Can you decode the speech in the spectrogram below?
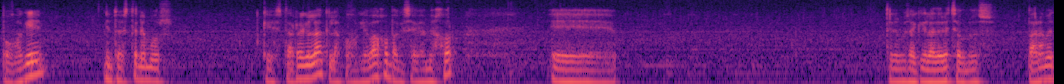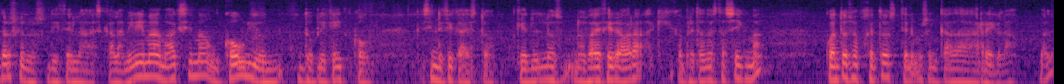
pongo aquí. Y entonces tenemos que esta regla, que la pongo aquí abajo para que se vea mejor. Eh, tenemos aquí a la derecha unos parámetros que nos dicen la escala mínima, máxima, un cone y un duplicate cone. ¿Qué significa esto? Que nos, va a decir ahora, aquí apretando esta sigma, cuántos objetos tenemos en cada regla. ¿vale?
